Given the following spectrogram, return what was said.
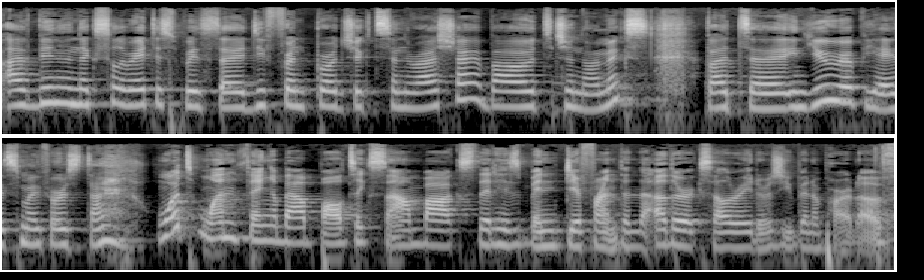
I've been in accelerators with uh, different projects in Russia about genomics, but uh, in Europe, yeah, it's my first time. What's one thing about Baltic Sandbox that has been different than the other accelerators you've been a part of?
